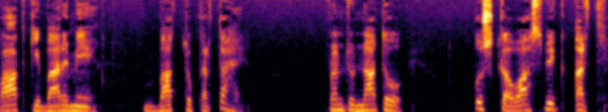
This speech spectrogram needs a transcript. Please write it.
पाप के बारे में बात तो करता है परंतु ना तो उसका वास्तविक अर्थ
